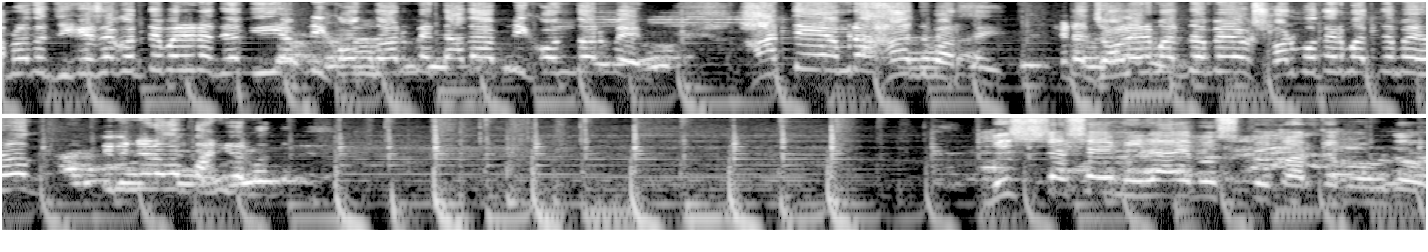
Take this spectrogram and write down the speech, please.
আমরা তো জিজ্ঞাসা করতে পারি না দিদি আপনি কোন ধর্মের, দাদা আপনি কোন ধর্মের? হাতে আমরা হাত বাড়াই। এটা জলের মাধ্যমে হোক, শরবতের মাধ্যমে হোক, বিভিন্ন রকম পানীয়র মাধ্যমে বিশ্বাসে মিলায় বস্তু তর্কে বহুদূর।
